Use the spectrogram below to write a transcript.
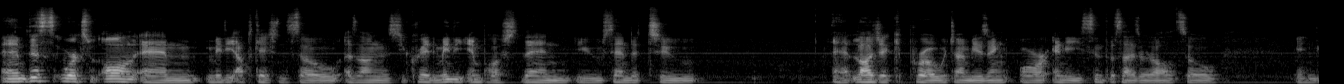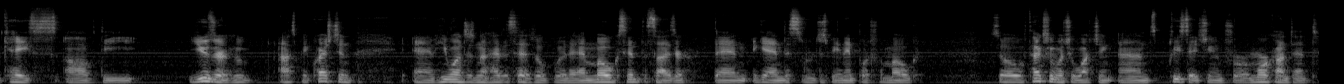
Um, this works with all um, MIDI applications. So as long as you create a MIDI input, then you send it to uh, Logic Pro, which I'm using, or any synthesizer at all. So in the case of the user who asked me a question, and he wanted to know how to set it up with a Moog synthesizer, then again, this will just be an input from Moog. So thanks very much for watching, and please stay tuned for more content.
